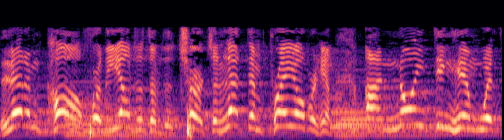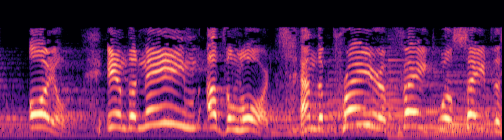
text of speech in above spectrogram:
Let him call for the elders of the church and let them pray over him, anointing him with oil in the name of the Lord. And the prayer of faith will save the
